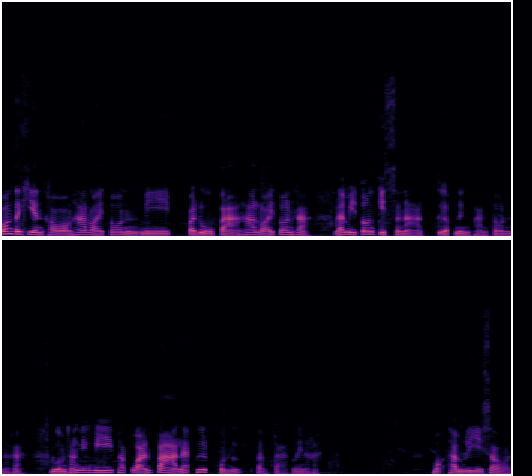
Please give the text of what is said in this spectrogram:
ต้นตะเคียนทอง500ต้นมี ประดู่ป่า 500 ต้นค่ะ และมีต้นกิษณาเกือบ 1,000 ต้นนะคะ รวมทั้งยังมีผักหวานป่าและพืชผลต่างๆด้วยนะคะ เหมาะทำรีสอร์ท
